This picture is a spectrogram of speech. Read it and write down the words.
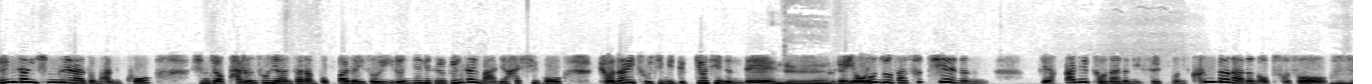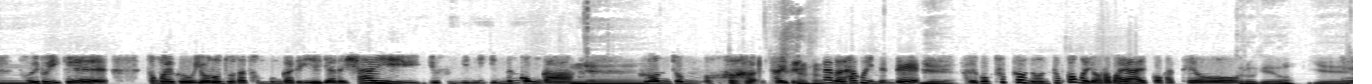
굉장히 힘내라도 많고 심지어 바른 소리 한 사람 복받으이소이 이런 얘기들을 굉장히 많이 하시고 변화의 조짐이 느껴지는데 네. 그게 여론조사 수치에는 약간의 변화는 있을 뿐 큰 변화는 없어서 음. 저희도 이게 정말 그 여론조사 전문가들이 얘기하는 샤이 유승민이 있는 건가 네. 그런 좀 저희들 생각을 하고 있는데 예. 결국 투표는 뚜껑을 열어봐야 알것 같아요. 그러게요. 예. 네,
